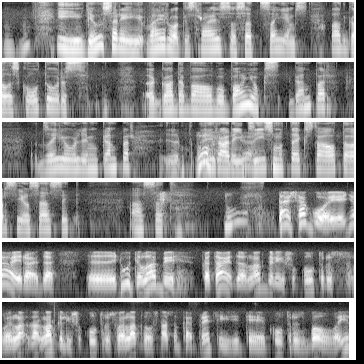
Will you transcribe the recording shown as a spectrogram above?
Mm -hmm. I, jūs arī vairākas reizes esat saņēmis Latgales kultūras eh, gada balvu Baņuks gan par dzējuļiem, gan par, nu, ir arī jā. dzīsmu tekstu autors jūs esat. esat. Nu, tā ir sagoja, jā, ir, da, ļoti labi, ka tāda latgalīšu kultūras vai latgalīšu kultūras vai latgals nesam kā precīzi tie kultūras balva ir,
